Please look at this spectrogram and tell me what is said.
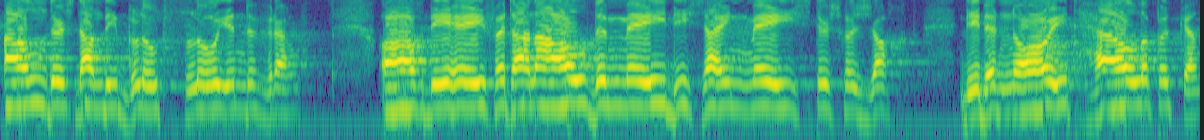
anders dan die bloedvloeiende vrouw. Och, die heeft het aan al de medicijn meesters gezocht. Die er nooit helpen kan.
